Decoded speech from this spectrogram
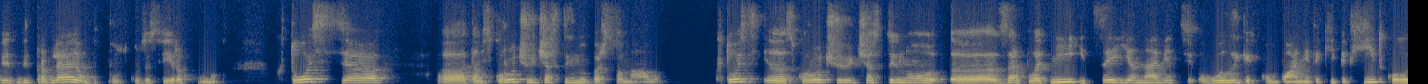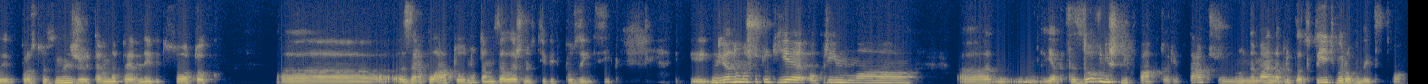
відправляє у відпустку за свій рахунок, хтось е, там скорочують частину персоналу, хтось е, скорочує частину е, зарплатні, і це є навіть у великих компаній такий підхід, коли просто знижують там на певний відсоток зарплату, ну там в залежності від позицій. Ну, Я думаю, що тут є, окрім Е, як це зовнішніх факторів, так що ну немає, наприклад, стоїть виробництво,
